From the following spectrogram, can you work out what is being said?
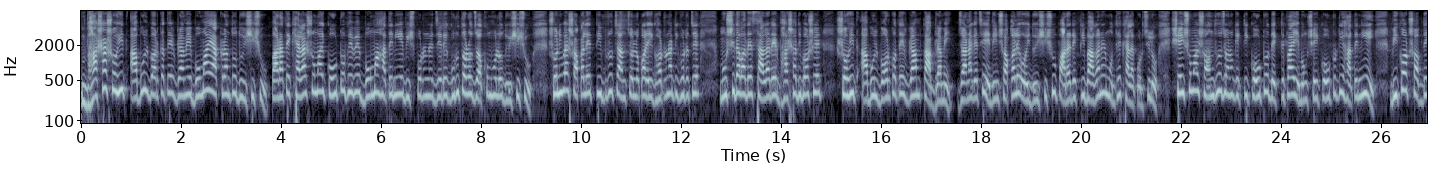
ভাষা শহীদ আবুল বরকাতের গ্রামে বোমায় আক্রান্ত দুই শিশু। পাড়াতে খেলার সময় কৌটো ভেবে বোমা হাতে নিয়ে বিস্ফোরণের জেরে গুরুতর জখম হলো দুই শিশু। শনিবার সকালে তীব্র চাঞ্চল্যকর এই ঘটনাটি ঘটেছে মুর্শিদাবাদের সালারের ভাষা দিবসের শহীদ আবুল বরকতের গ্রাম কাকগ্রামে। জানা গেছে, এদিন সকালে ওই দুই শিশু পাড়ার একটি বাগানের মধ্যে খেলা করছিল। সেই সময় সন্দেহজনক একটি কৌটো দেখতে পায় এবং সেই কৌটোটি হাতে নিয়েই বিকট শব্দে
